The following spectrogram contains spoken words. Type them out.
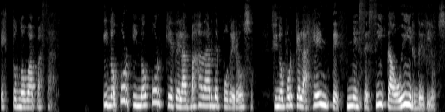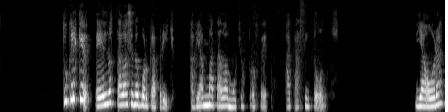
esto no va a pasar. Y no, por, y no porque te las vas a dar de poderoso, sino porque la gente necesita oír de Dios. ¿Tú crees que él lo estaba haciendo por capricho? Habían matado a muchos profetas, a casi todos. Y ahora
